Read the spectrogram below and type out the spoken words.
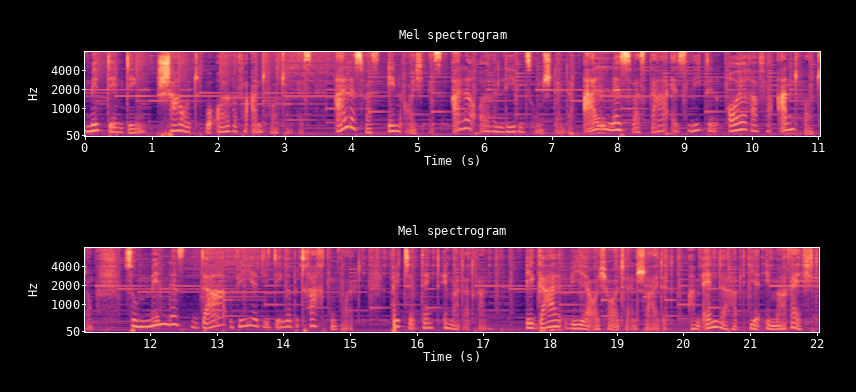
mit dem Ding, schaut, wo eure Verantwortung ist alles, was in euch ist, alle eure Lebensumstände, alles, was da ist, liegt in eurer Verantwortung. Zumindest da, wie ihr die Dinge betrachten wollt. Bitte denkt immer daran. Egal wie ihr euch heute entscheidet, am Ende habt ihr immer recht.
